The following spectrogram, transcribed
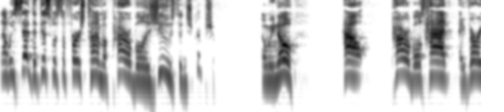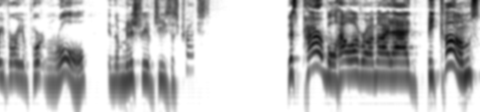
Now, we said that this was the first time a parable is used in Scripture. And we know how parables had a very, very important role in the ministry of Jesus Christ. This parable, however, I might add, becomes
